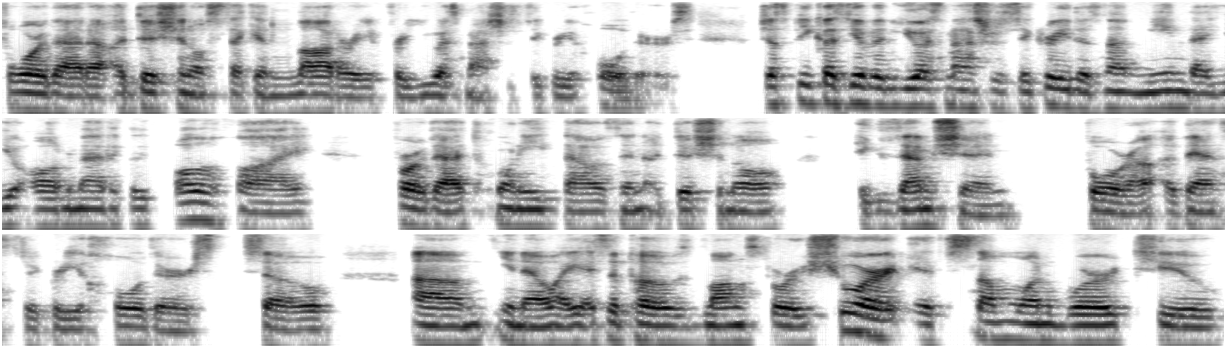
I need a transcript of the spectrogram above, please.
for that uh, additional second lottery for US master's degree holders. Just because you have a US master's degree does not mean that you automatically qualify for that 20,000 additional exemption for uh, advanced degree holders. So, um, you know, I, I suppose long story short, if someone were to,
